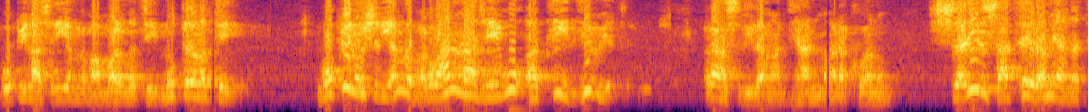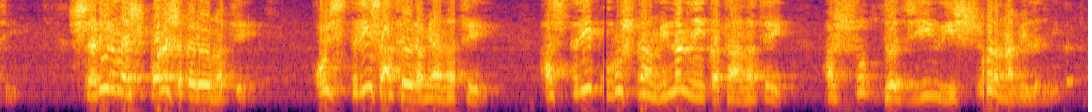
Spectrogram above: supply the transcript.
ગોપીના શ્રીઅંગમાં મળ નથી, મૂત્ર નથી. ગોપીનું શ્રીઅંગ ભગવાનના જેવું અતિ દિવ્ય છે. રાસલીલામાં ધ્યાનમાં રાખવાનું શરીર સાથે રમ્યા નથી. શરીરને સ્પર્શ કર્યો નથી. કોઈ સ્ત્રી સાથે રમ્યા નથી. આ સ્ત્રી પુરુષના મિલનની કથા નથી, આ શુદ્ધ જીવ ઈશ્વરના મિલનની કથા.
